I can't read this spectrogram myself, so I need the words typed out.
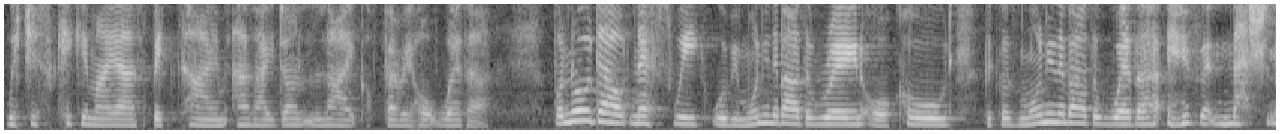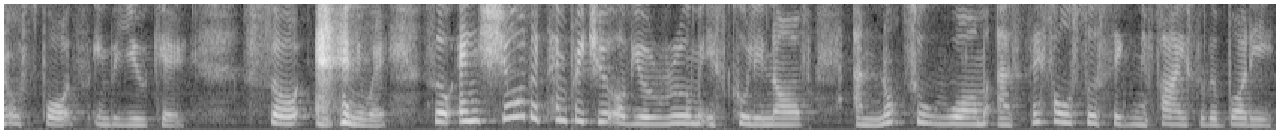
which is kicking my ass big time as I don't like very hot weather. But no doubt next week we'll be moaning about the rain or cold because moaning about the weather is a national sports in the UK. So, anyway, so ensure the temperature of your room is cool enough and not too warm, as this also signifies to the body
